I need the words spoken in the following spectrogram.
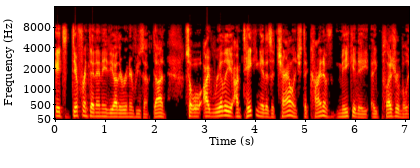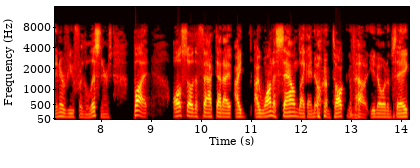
it's different than any of the other interviews I've done. So I really I'm taking it as a challenge to kind of make it a, a pleasurable interview for the listeners, but also the fact that I I, I want to sound like I know what I'm talking about. You know what I'm saying?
